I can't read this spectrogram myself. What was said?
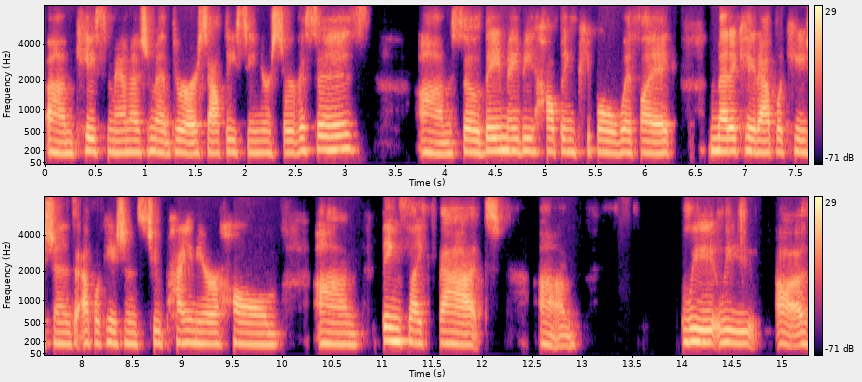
um, case management through our southeast senior services. Um, so they may be helping people with like Medicaid applications, applications to Pioneer Home, um, things like that. Um, we we uh,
